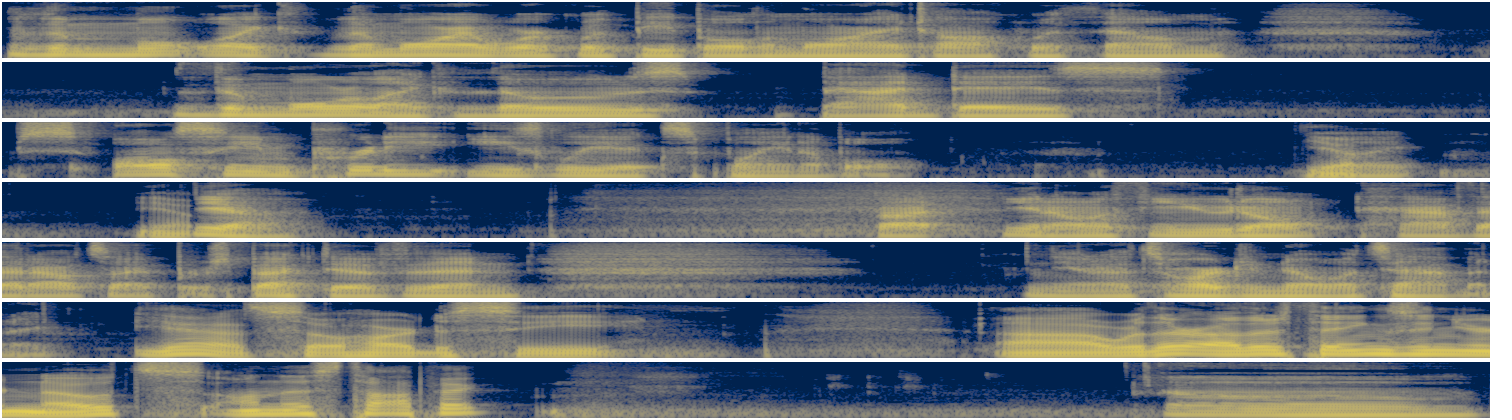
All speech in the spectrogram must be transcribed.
the more like the more I work with people, the more I talk with them, the more like those bad days all seem pretty easily explainable. Yeah. Like, Yep. Yeah. But, you know, if you don't have that outside perspective, then you know, it's hard to know what's happening. Yeah, it's so hard to see. Uh, were there other things in your notes on this topic? Um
